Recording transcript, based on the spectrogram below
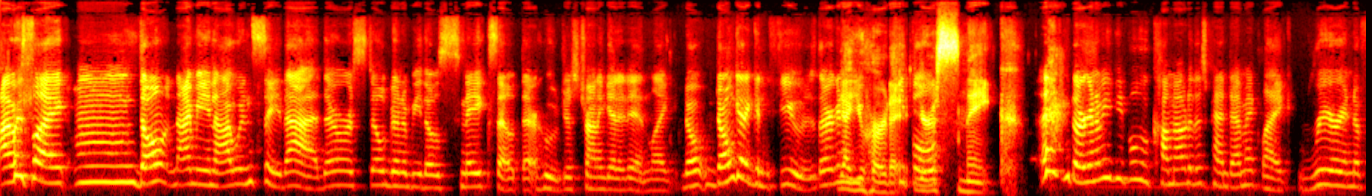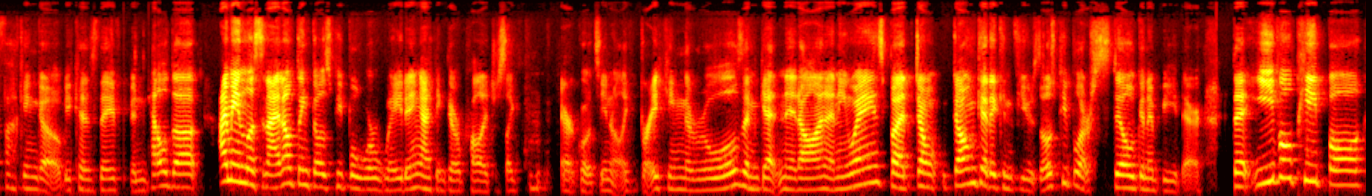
I was like mm, don't i mean i wouldn't say that. There are still gonna be those snakes out there who just trying to get it in. Like don't don't get it confused. They're gonna yeah be you heard it. you're a snake. There are gonna be people who come out of this pandemic like rearing to fucking go because they've been held up. I mean, listen, I don't think those people were waiting. I think they were probably just like air quotes, you know, like breaking the rules and getting it on anyways. But don't don't get it confused. Those people are still gonna be there. The evil people,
